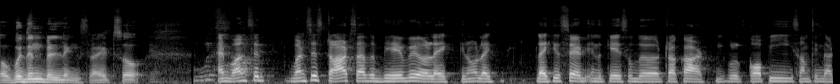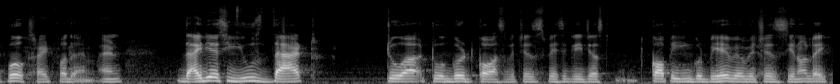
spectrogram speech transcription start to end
uh, within buildings, right? So. And once it once it starts as a behavior like you know like like you said in the case of the truck art people copy something that works right for them and the idea is you use that to a to a good cause which is basically just copying good behavior which is you know like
